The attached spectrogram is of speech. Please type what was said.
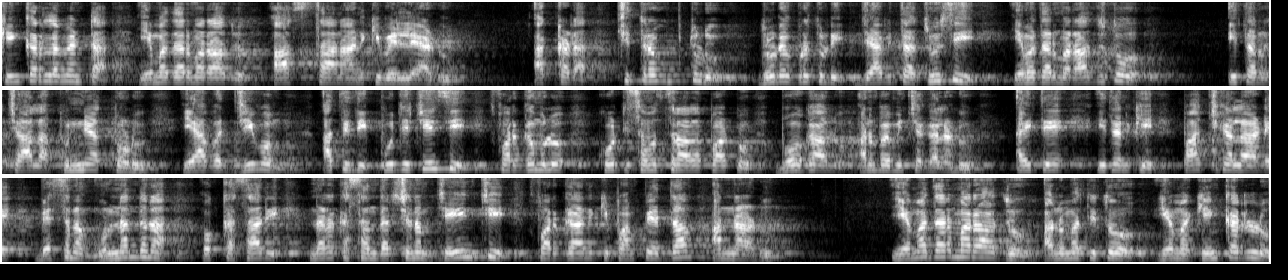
కింకర్ల వెంట యమధర్మరాజు ఆస్థానానికి వెళ్ళాడు. అక్కడ చిత్రగుప్తుడు దృఢవ్రతుడి జాబితా చూసి యమధర్మరాజుతో ఇతను చాలా పుణ్యాత్ముడు. యావజ్జీవం అతిథి పూజ చేసి స్వర్గములో కోటి సంవత్సరాల పాటు భోగాలు అనుభవించగలడు. అయితే ఇతనికి పాచికలాడే వ్యసనం ఉన్నందున ఒక్కసారి నరక సందర్శనం చేయించి స్వర్గానికి పంపేద్దాం అన్నాడు. యమధర్మరాజు అనుమతితో యమకింకర్లు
